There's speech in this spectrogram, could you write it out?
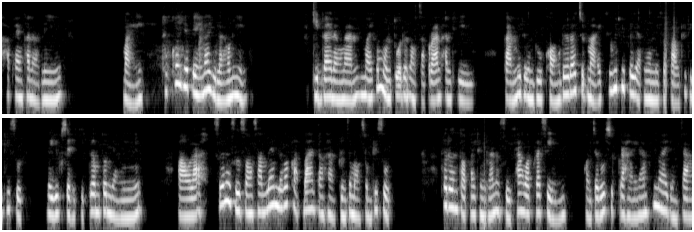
คาแพงขนาดนี้ ไหมเธอก็เย็บเองได้อยู่แล้วนี่คิดได้ดังนั้นไหมก็หมุนตัวเดินออกจากร้านทันที การไม่เดินดูของโดยไร้จุดหมาย คือวิธีประหยัดเงินในกระเป๋าที่ดีที่สุด ในยุคเศรษฐกิจเริ่มต้นอย่างนี้ เอาละซื้อหนังสือสองสามเล่มแล้วก็กลับบ้านต่างหากถึงจะเหมาะสมที่สุด เธอเดินต่อไปถึงร้านหนังสือข้างวัดพระสิงห์ก่อนจะรู้สึกกระหายน้ำขึ้นมาอย่างจัง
